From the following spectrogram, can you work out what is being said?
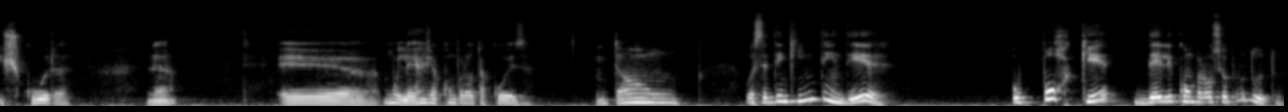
escura, né? É, mulher já compra outra coisa. Então, você tem que entender o porquê dele comprar o seu produto.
